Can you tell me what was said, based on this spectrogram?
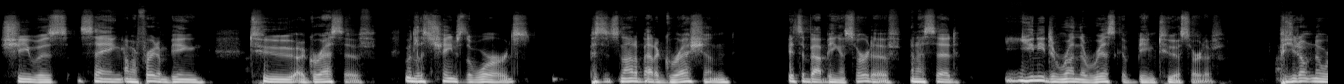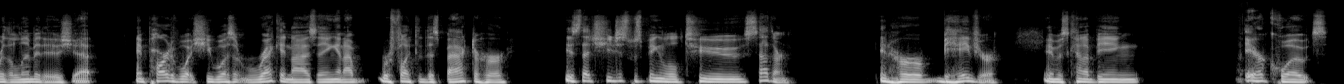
she was saying, "I'm afraid I'm being too aggressive." Let's change the words because it's not about aggression, it's about being assertive. And I said, "You need to run the risk of being too assertive because you don't know where the limit is yet." And part of what she wasn't recognizing, and I reflected this back to her, is that she just was being a little too Southern in her behavior. It was kind of being, air quotes,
